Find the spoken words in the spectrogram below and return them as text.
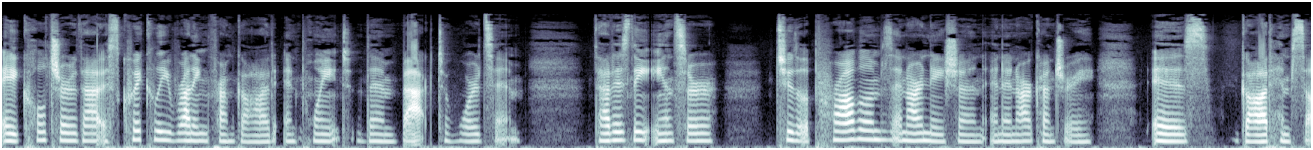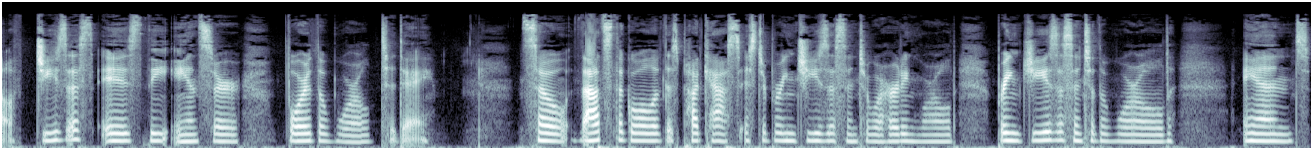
a culture that is quickly running from God and point them back towards Him. That is the answer to the problems in our nation and in our country is God himself. Jesus is the answer for the world today. So that's the goal of this podcast is to bring Jesus into a hurting world, bring Jesus into the world and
